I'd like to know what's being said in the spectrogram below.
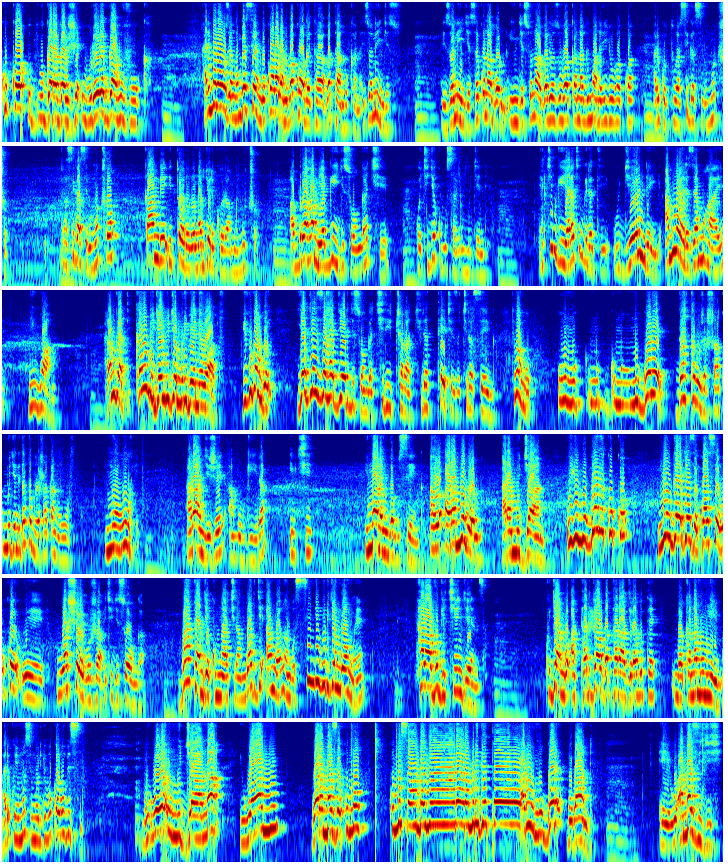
Kuko u- ugaragaje uburere bw'aho uvuka. Hari n'ababuze ngo mbese ngo ko hari abantu bakora bagahita batandukana? Izo ni ingeso. Izo ni ingeso. Ariko ntabwo ingeso ntabwo ariyo zubaka ntabwo inkwano ariyo yubakwa ariko turasigasira umuco. Turasigasira umuco kandi itorero naryo rikorera mu muco. Aburahamu yabwiye igisonga cye ngo kijye kumusabira umugeni. Yakibwiye arakibwira ati ugende amwohereza yamuhaye n'inkwano. Arambwira ati kandi ugende ugiye muri bene wacu. Bivuga ngo yageze aho agera igisonga kiricara kiratekereza kirasenga. Kivuga ngo umu- umu- umu- umugore databuja ashaka umugeni databuja ashaka ni uwuhe ni uwuhe? Arangije amubwira iki imana yumva gusenga. Ara- aramubona aramujyana. Uyu mugore kuko nubwo yageze kwa sebukwe eh, wa iki gisonga batangiye kumwakira ngo arye anywe aravuga ngo sindi burye ngo nywe ntaravuga icy'ingenzi kugira ngo atarya bataragira gute bakanamumwima. Ariko uyu munsi murya ubukwe bubisi. Bu- wowe umujyana iwanyu waramaze kumu kumusambanya arara muri geto ari umugore mu bandi. Amaze igihe.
